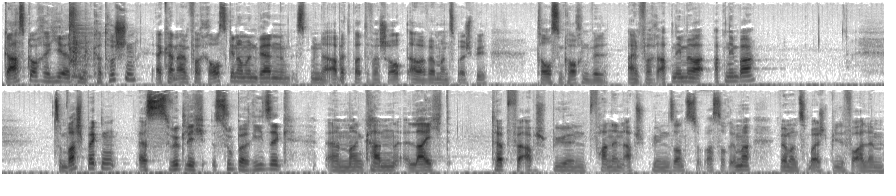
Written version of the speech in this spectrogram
Gaskocher hier ist mit Kartuschen. Er kann einfach rausgenommen werden, ist mit einer Arbeitsplatte verschraubt, aber wenn man zum Beispiel draußen kochen will, einfach abnehmbar. abnehmbar. Zum Waschbecken, es ist wirklich super riesig. Äh, man kann leicht Töpfe abspülen, Pfannen abspülen, sonst was auch immer, wenn man zum Beispiel vor allem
